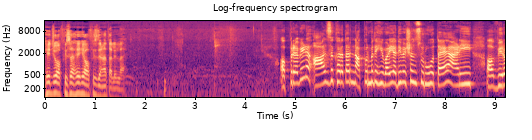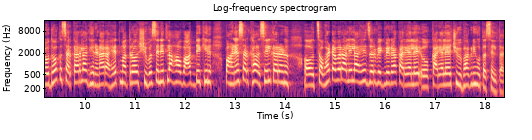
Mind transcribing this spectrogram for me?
हे जे ऑफिस आहे हे ऑफिस देण्यात आलेलं आहे. प्रवीण आज खरं तर नागपूरमध्ये हिवाळी अधिवेशन सुरू होत आहे आणि विरोधक सरकारला घेरणार आहेत. मात्र शिवसेनेतला हा वाद देखील पाहण्यासारखा असेल कारण चव्हाट्यावर आलेला आहे. जर वेगवेगळ्या कार्यालय कार्यालयाची विभागणी होत असेल तर.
